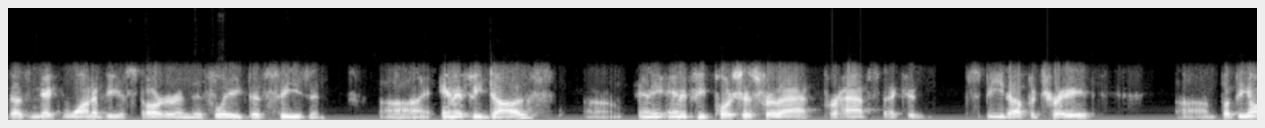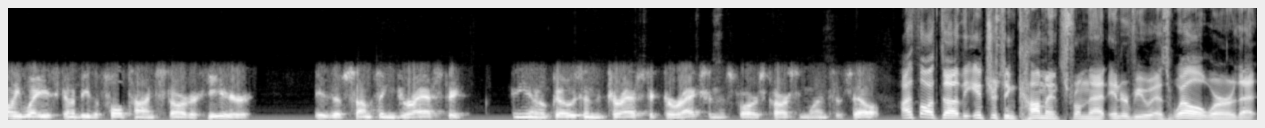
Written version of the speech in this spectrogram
does Nick want to be a starter in this league this season? Uh, and if he does, um, and, and if he pushes for that, perhaps that could speed up a trade. Um, but the only way he's going to be the full time starter here is if something drastic you know, goes in the drastic direction as far as Carson Wentz's health. I thought uh, the interesting comments from that interview as well were that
